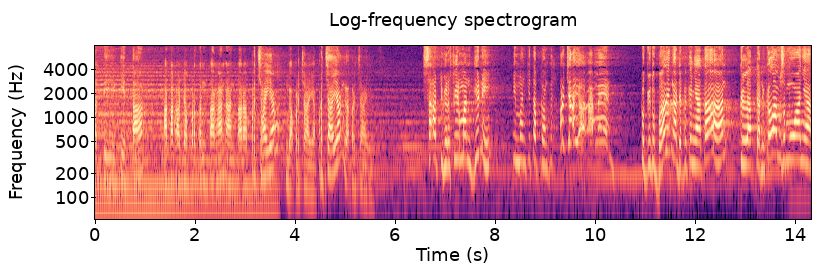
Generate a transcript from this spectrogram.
hati kita akan ada pertentangan antara percaya, nggak percaya, percaya, nggak percaya. Saat dengar firman gini, iman kita bangkit, percaya, amin. Begitu balik ngadepi kenyataan, gelap dan kelam semuanya.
